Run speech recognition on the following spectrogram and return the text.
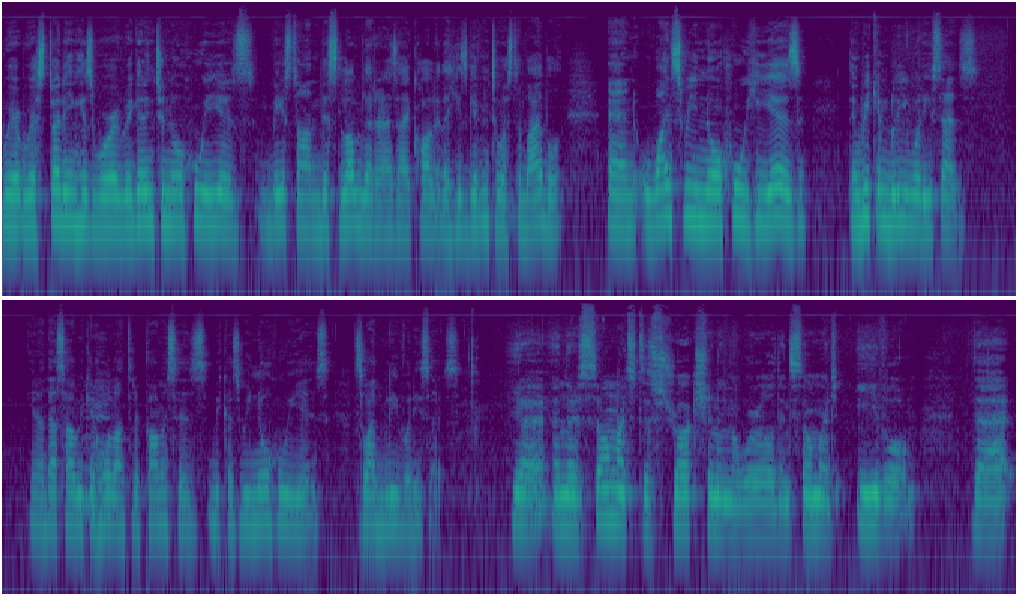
we're, we're studying His Word, we're getting to know who He is based on this love letter, as I call it, that He's given to us, the Bible. And once we know who He is, then we can believe what He says. You know, that's how we can hold on to the promises because we know who He is. So I believe what He says. Yeah, and there's so much destruction in the world and so much evil that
